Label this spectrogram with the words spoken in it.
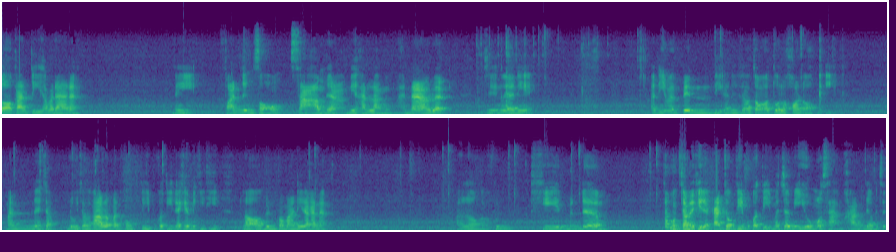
รอการตีธรรมดานะ นี่ฟันหนึ่งสองสามเนี่ย มีหันหลังหันหน้าด้วย เจ๋งเลยอันนี้ อันนี้มันเป็นอีกอันหนึ่งเราต้องเอาตัวละครออกอีก มันเนื่องจากดูจากสภาพแล้วมันคงตีปกติได้แค่ไม่กี่ที เราเอาเป็นประมาณนี้แล้วกันนะอลองกับคุณทีนเหมือนเดิม ถ้าผมจำไม่ผิดการโจมตีปกติมันจะมีอยู่ทั้งหมดสามครั้ง เดี๋ยวจะ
